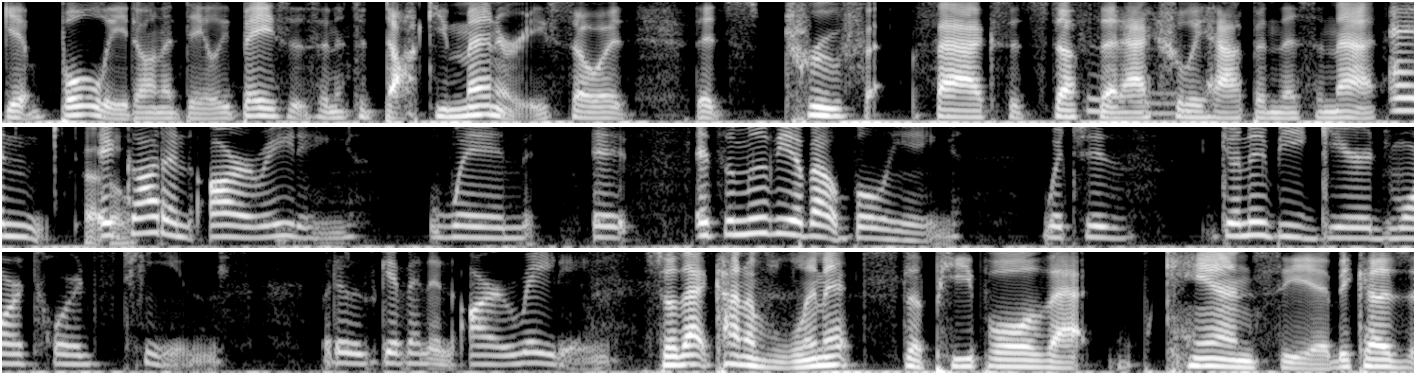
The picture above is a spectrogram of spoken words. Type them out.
get bullied on a daily basis, and it's a documentary. So it it's true fa- facts. It's stuff that Mhm. actually happened. This and that. and Uh-oh. it got an R rating when it's it's a movie about bullying, which is gonna be geared more towards teens, but it was given an R rating. So that kind of limits the people that can see it because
